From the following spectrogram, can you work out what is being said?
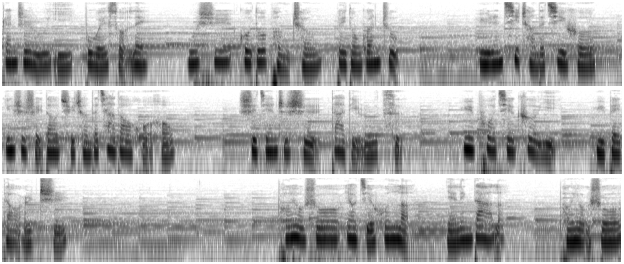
甘之如饴，不为所累，无需过多捧成、被动关注。与人气场的契合，应是水到渠成的恰到火候。世间之事大抵如此，欲迫切刻意，欲背道而驰。朋友说要结婚了，年龄大了；朋友说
